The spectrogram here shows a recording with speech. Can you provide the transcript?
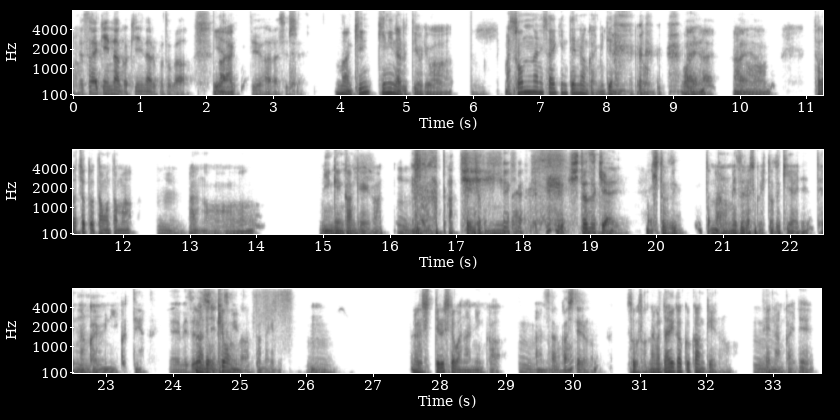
うん。最近なんか気になることがあるっていう話で。まあ、気気になるっていうよりは、うん。ま、そんなに最近展覧会見てないんだけど、は 俺ね、いはい。あはいはい。の、ただちょっとたまたま、うん。あの、人間関係が。あって、ちょっと見に行った 人付き合い。人づあの、珍しく人付き合いで展覧会を見に行くっていう。えー、まあ、で珍しいね、も興味もあったんだけど、ううん。知ってる人が何人か、うん、あ参加しのてるの？そうそう、なんか大学関係のうん展覧会で、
